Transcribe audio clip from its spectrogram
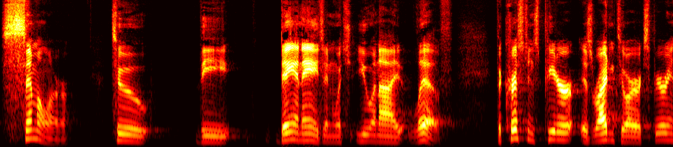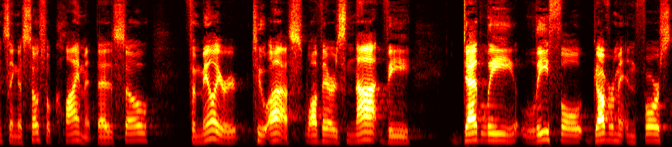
similar to the day and age in which you and I live. The Christians Peter is writing to are experiencing a social climate that is so familiar to us, while there's not the deadly, lethal, government enforced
